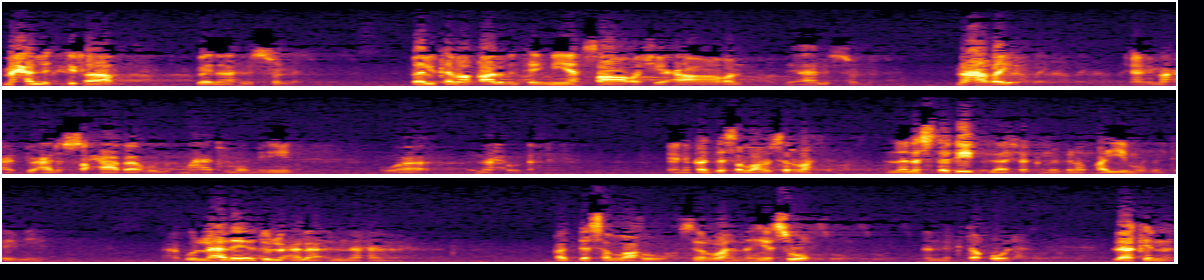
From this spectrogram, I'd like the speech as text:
محل اتفاق بين أهل السنة. بل كما قال ابن تيمية صار شعارا لأهل السنة مع غيره. يعني مع الدعاء للصحابه والأمهات المؤمنين ونحو ذلك. يعني قدس الله سره أن نستفيد لا شك من ابن القيم وابن تيمية. أقول هذا يدل على أنها قدس الله سره أنه يسوق أنك تقولها لكن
